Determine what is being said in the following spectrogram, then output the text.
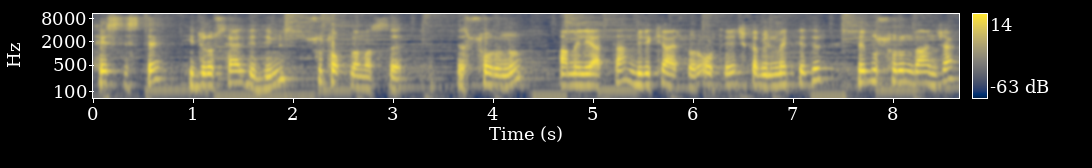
testiste hidrosel dediğimiz su toplaması ve sorunu ameliyattan 1-2 ay sonra ortaya çıkabilmektedir ve bu sorun da ancak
